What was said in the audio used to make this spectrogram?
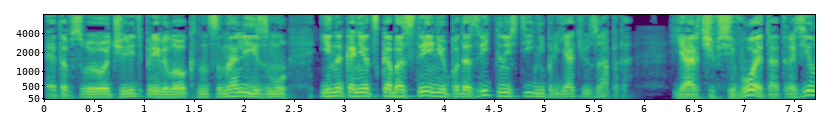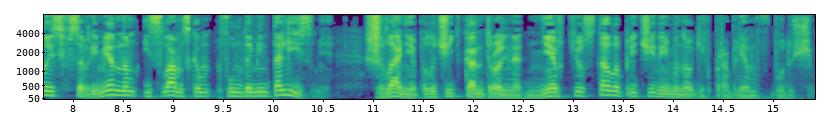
Это, в свою очередь, привело к национализму и, наконец, к обострению подозрительности и неприятию Запада. Ярче всего это отразилось в современном исламском фундаментализме. Желание получить контроль над нефтью стало причиной многих проблем в будущем.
